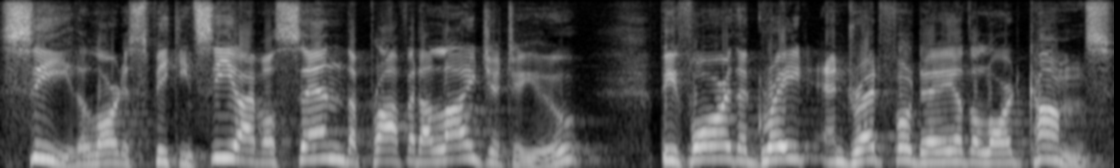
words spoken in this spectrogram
See, the Lord is speaking, see, I will send the prophet Elijah to you before the great and dreadful day of the Lord comes.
